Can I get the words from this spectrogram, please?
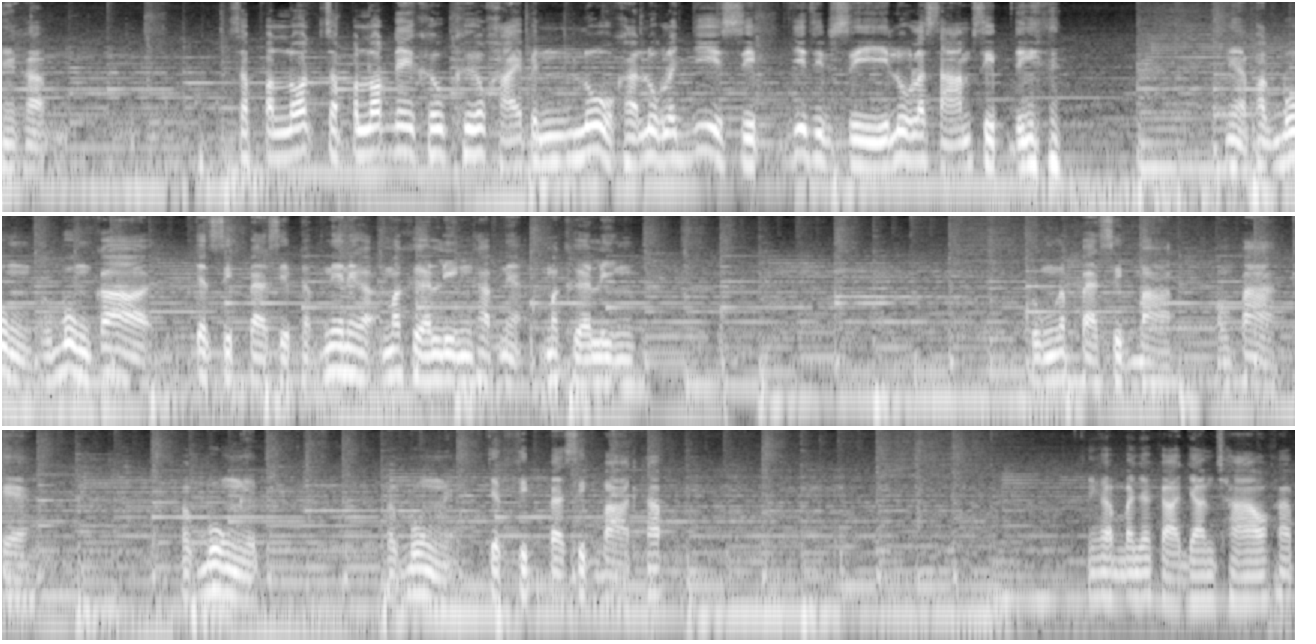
นี่ครับสับปะรดสับปะรดนี่คือคือเขาขายเป็นลูกครับลูกละ 20 24 ลูกละ 30 อย่างเงี้ยเนี่ยผักบุ้งผักบุ้งก็ 70 80ครับนี่นี่ครับมะเขือลิงครับเนี่ยมะเขือลิงถุงละ 80 บาทของป้าแกผักบุ้งเนี่ยผักบุ้งเนี่ย70 80บาทครับนี่ครับบรรยากาศยามเช้าครับ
